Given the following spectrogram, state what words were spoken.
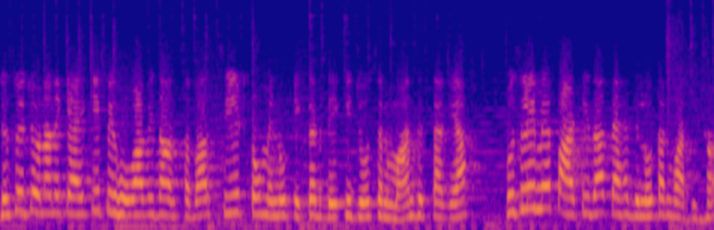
ਜਿਸ ਵਿੱਚ ਉਹਨਾਂ ਨੇ ਕਿਹਾ ਹੈ ਕਿ ਪਿਹੋਵਾ ਵਿਧਾਨ ਸਭਾ ਸੀਟ ਤੋਂ ਮੈਨੂੰ ਟਿਕਟ ਦੇ ਕੇ ਜੋ ਸਨਮਾਨ ਦਿੱਤਾ ਗਿਆ, ਉਸ ਲਈ ਮੈਂ ਪਾਰਟੀ ਦਾ ਤਹਿ ਦਿਲੋਂ ਧੰਨਵਾਦੀ ਹਾਂ।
